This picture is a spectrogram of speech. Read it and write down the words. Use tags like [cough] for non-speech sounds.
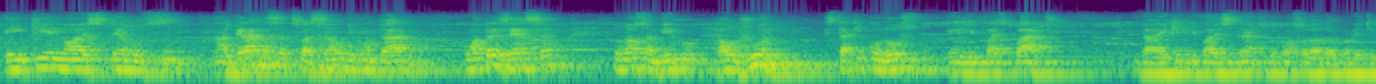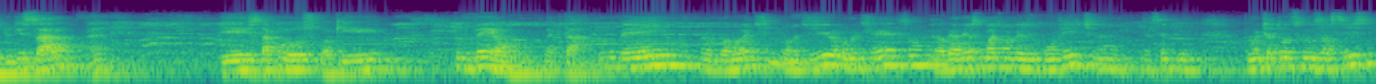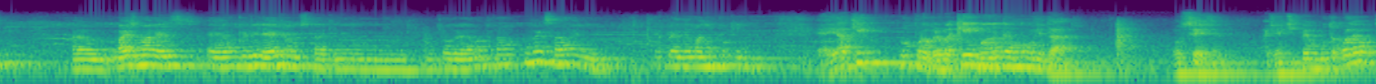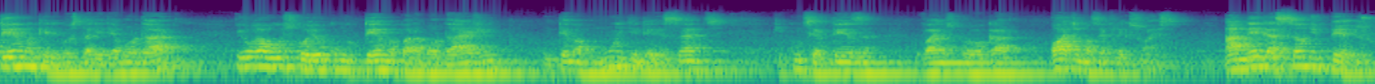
em que nós temos a grata satisfação de contar com a presença do nosso amigo Raul Júnior, que está aqui conosco, ele faz parte da equipe de palestrantes do Consolador Prometido de Sara, né? e está conosco aqui tudo bem, El? Como é que tá? Tudo bem, boa noite, boa noite Gil, boa noite Edson. Eu agradeço mais uma vez o convite, né? É sempre boa noite a todos que nos assistem. Uh, mais uma vez é um privilégio a gente estar aqui no, programa para conversar e, aprender mais um pouquinho. É, e aqui no programa quem manda é o convidado. Ou seja, a gente pergunta qual é o tema que ele gostaria de abordar e o Raul escolheu como tema para abordagem um tema muito interessante que com certeza vai nos provocar ótimas reflexões. A negação de Pedro.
